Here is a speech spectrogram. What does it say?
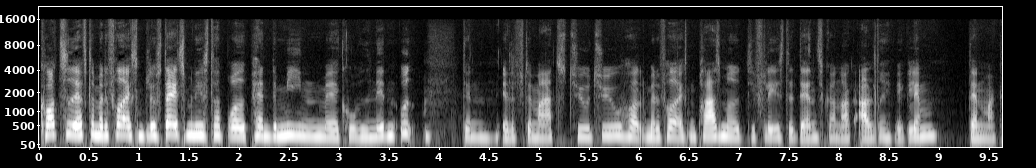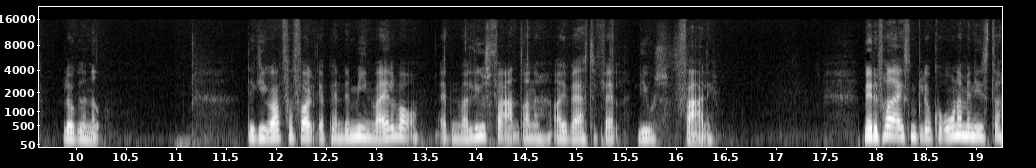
Kort tid efter Mette Frederiksen blev statsminister, brød pandemien med covid-19 ud. Den 11. marts 2020 holdt Mette Frederiksen pressemøde, de fleste danskere nok aldrig vil glemme. Danmark lukkede ned. Det gik op for folk, at pandemien var alvor, at den var livsforandrende og i værste fald livsfarlig. Mette Frederiksen blev coronaminister,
